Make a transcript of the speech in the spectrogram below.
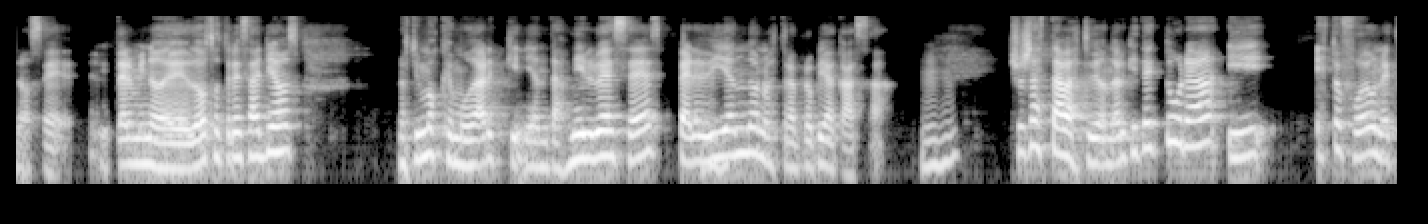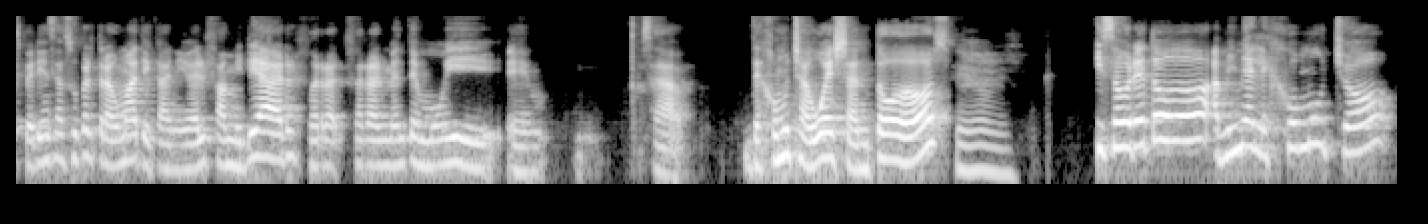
no sé, en términos de dos o tres años nos tuvimos que mudar 500.000 veces perdiendo nuestra propia casa. Yo ya estaba estudiando arquitectura y esto fue una experiencia súper traumática a nivel familiar, fue, fue realmente muy... Eh, o sea, dejó mucha huella en todos. y sobre todo, a mí me alejó mucho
